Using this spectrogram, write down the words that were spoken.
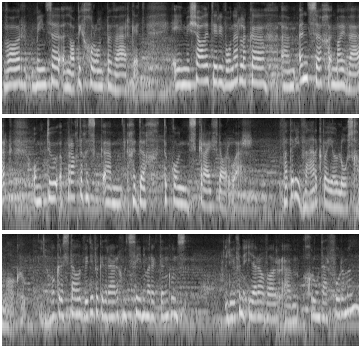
waar mense 'n lappie grond bewerk het. En Michelle het hierdie wonderlike um, insig in my werk om toe 'n pragtige um, gedig te kon skryf daaroor. Wat het die werk by jou losgemaak? Ja, Christel, ek weet nie of ek dit regtig moet sê nie, maar ek dink ons leef in 'n era waar ehm um, grondhervorming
